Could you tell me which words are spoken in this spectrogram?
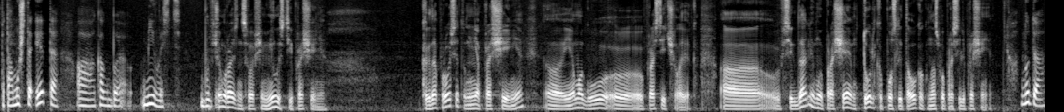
Потому что это а, как бы милость будет. В чем разница вообще милости и прощения? Когда просит у меня прощения, э, я могу э, простить человека. А всегда ли мы прощаем только после того, как у нас попросили прощения? Ну да,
